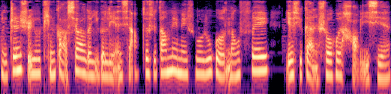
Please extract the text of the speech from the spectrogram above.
挺真实又挺搞笑的一个联想，就是当妹妹说如果能飞，也许感受会好一些。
